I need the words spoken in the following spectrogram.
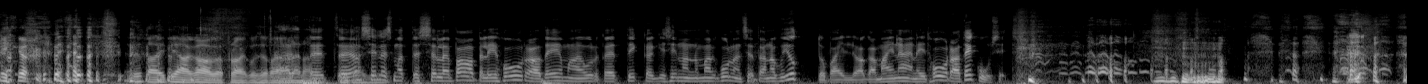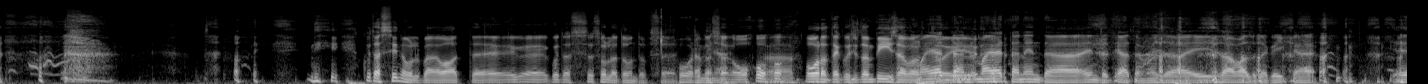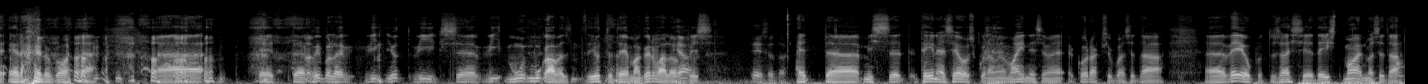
seda ei tea ka praegusel ajal enam. et jah, selles mõttes selle Paabeli hoora teema juurde, et ikkagi siin on, ma kuulen seda nagu juttu palju, aga ma ei näe neid hoora tegusid nii, kuidas sinul vaata, kuidas sulle tundub see? hooramine. hoorategusid on piisavalt ma jätan või...? ma jätan enda, enda teada, ma ei saa, ei saa avaldada kõike e-, eraelu kohta äh, et võib-olla vi, jutt viiks vi, mu, mugavalt jututeema kõrvale hoopis tee seda. et äh, mis teine seos, kuna me mainisime korraks juba seda äh, veeuputuse asja ja teist maailmasõda,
